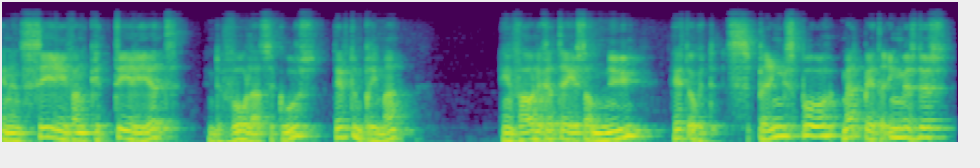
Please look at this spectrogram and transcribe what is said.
in een serie van criteriët in de voorlaatste koers. Deed toen prima. Eenvoudige tegenstand nu, heeft ook het springspoor met Peter Ingles dus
